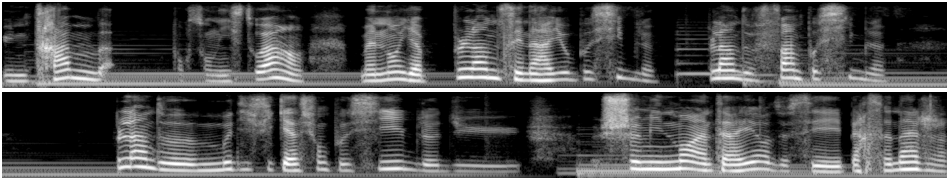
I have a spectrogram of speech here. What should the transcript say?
une trame pour son histoire. Maintenant, il y a plein de scénarios possibles, plein de fins possibles, plein de modifications possibles du cheminement intérieur de ces personnages,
